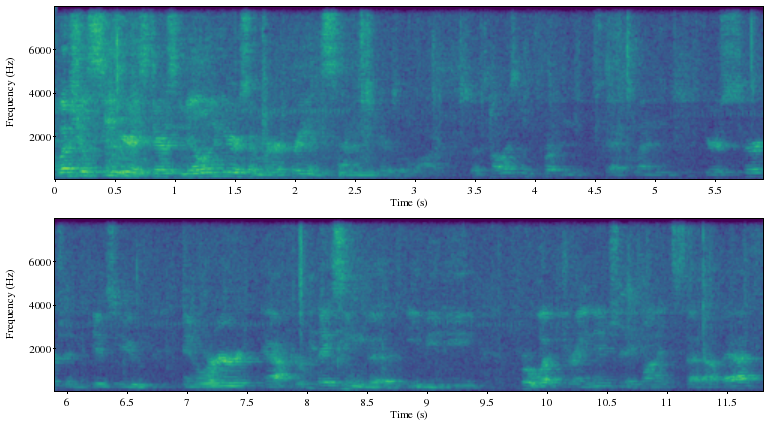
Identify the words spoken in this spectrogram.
what you'll see here is there's millimeters of mercury and centimeters of water. So it's always important that when your surgeon gives you an order after placing the EVD for what drainage they want it set up at,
